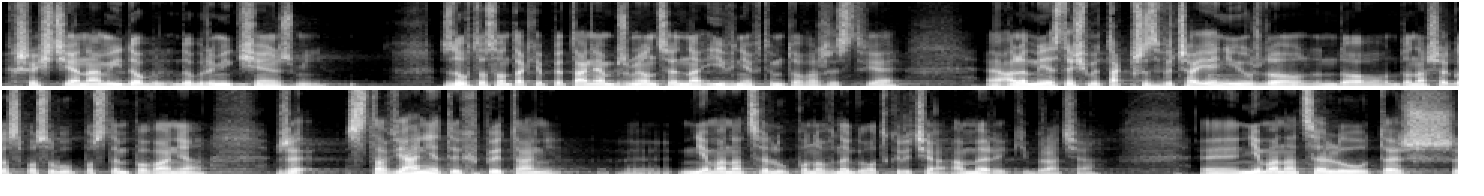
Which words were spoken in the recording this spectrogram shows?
chrześcijanami, dobrymi księżmi? Znów to są takie pytania brzmiące naiwnie w tym towarzystwie, e, ale my jesteśmy tak przyzwyczajeni już do, do, do naszego sposobu postępowania, że stawianie tych pytań e, nie ma na celu ponownego odkrycia Ameryki, bracia. E, nie ma na celu też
